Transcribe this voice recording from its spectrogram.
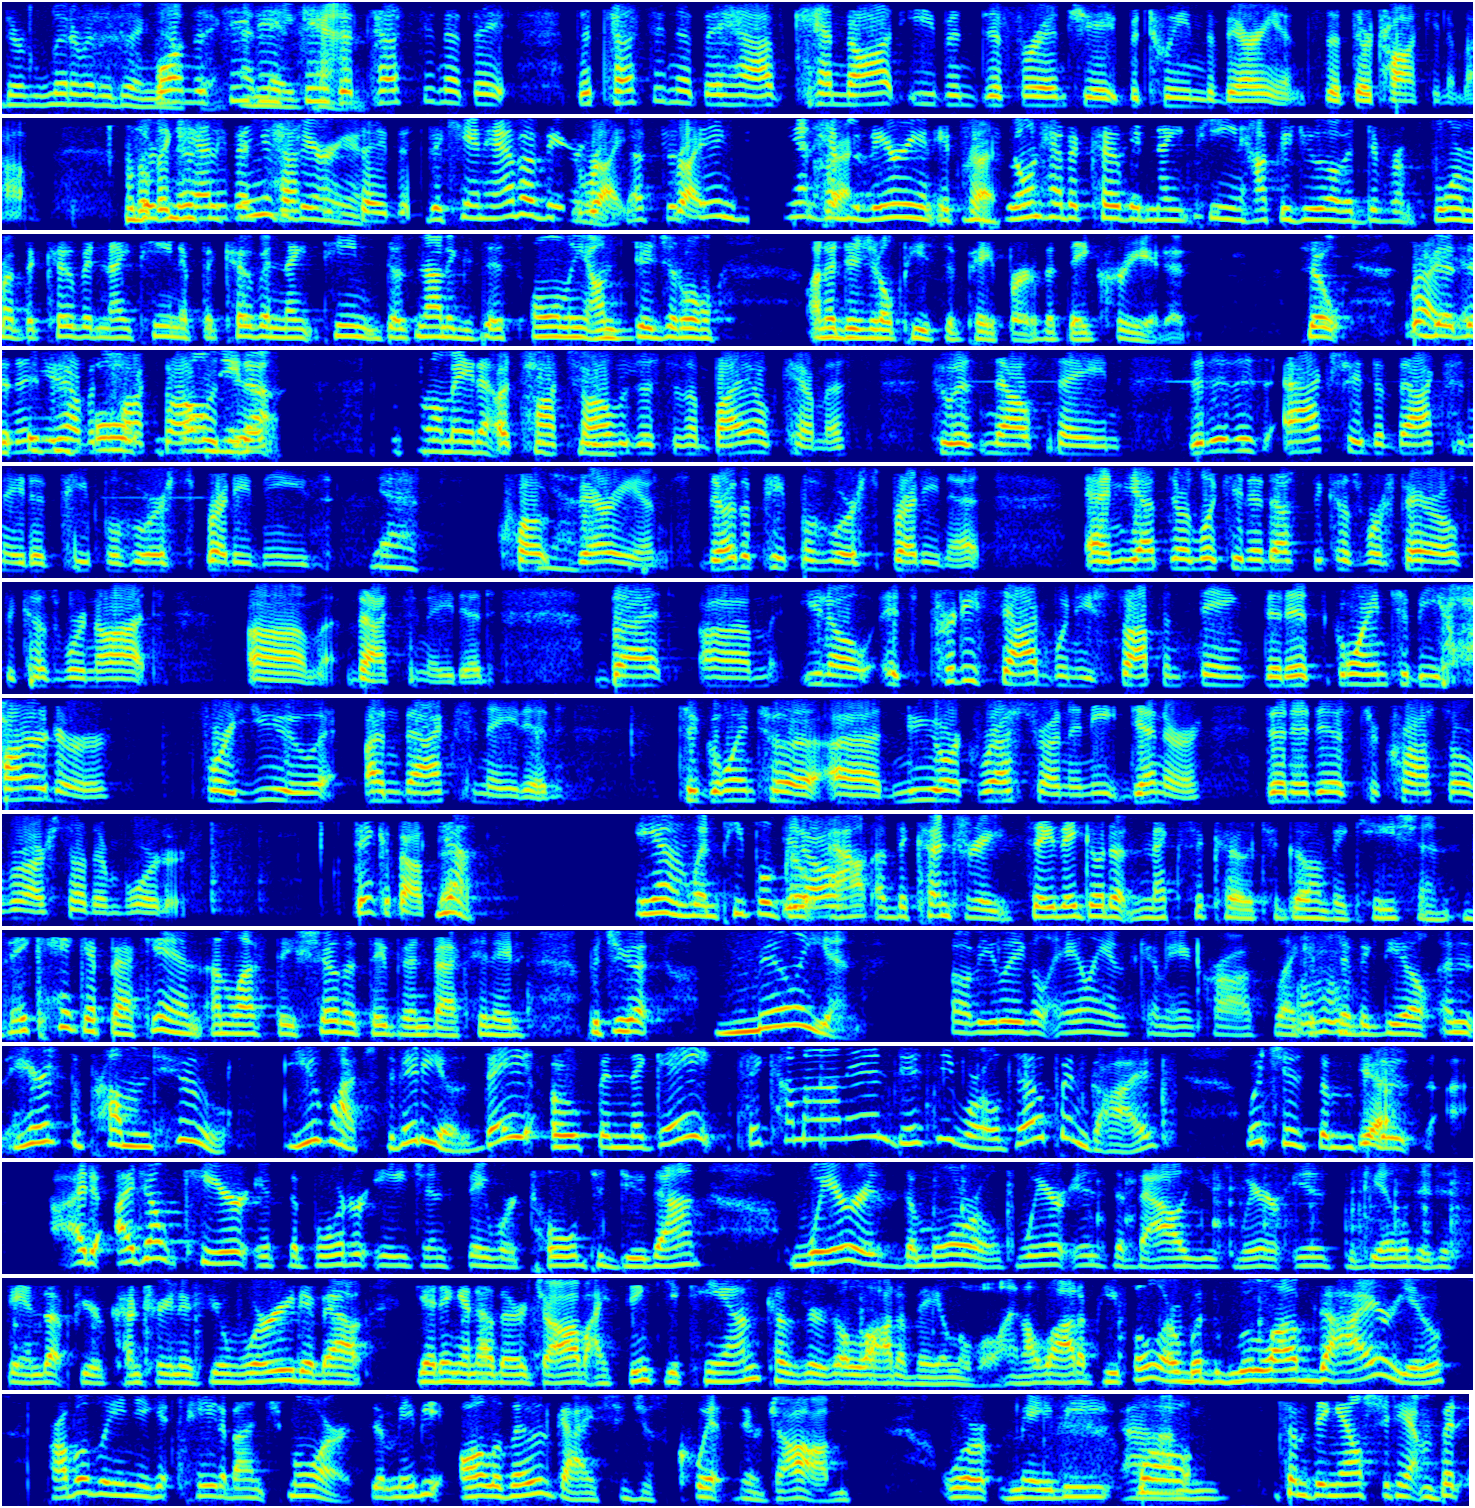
They're literally doing Well, and the nothing, and they CDC, the testing that they the testing that they have cannot even differentiate between the variants that they're talking about. Well, so they no can't even test and variant. say that They can't have a variant. Right, That's the right. thing. You can't have a variant. If Correct. you don't have a COVID-19, how could you have a different form of the COVID-19 if the COVID-19 does not exist only on digital, on a digital piece of paper that they created? So Right, the, and the, then you have a all, it's all made up. All made up. a to- to- toxologist and a biochemist who is now saying that it is actually the vaccinated people who are spreading these yes. quote Yes. variants. They're the people who are spreading it, and yet they're looking at us because we're ferals because we're not um, vaccinated. But um, you know, it's pretty sad when you stop and think that it's going to be harder for you unvaccinated to go into a, a New York restaurant and eat dinner than it is to cross over our southern border. Think about that. Yeah. And when people go You know? out of the country, say they go to Mexico to go on vacation, they can't get back in unless they show that they've been vaccinated. But you got millions of illegal aliens coming across like it's no Mhm. big deal. And here's the problem too. You watch the videos. They open the gates. They come on in. Disney World's open, guys, which is the, Yeah. the I, I don't care if the border agents, they were told to do that. Where is the morals? Where is the values? Where is the ability to stand up for your country? And if you're worried about getting another job, I think you can because there's a lot available. And a lot of people are, would love to hire you, probably, and you get paid a bunch more. So maybe all of those guys should just quit their jobs. Or maybe Well- um, something else should happen. But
